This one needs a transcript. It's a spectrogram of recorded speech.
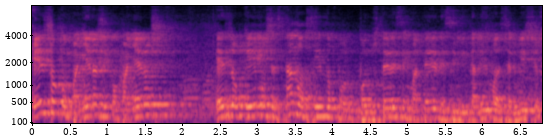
Eso, compañeras y compañeros, es lo que hemos estado haciendo por, ustedes en materia de sindicalismo de servicios.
